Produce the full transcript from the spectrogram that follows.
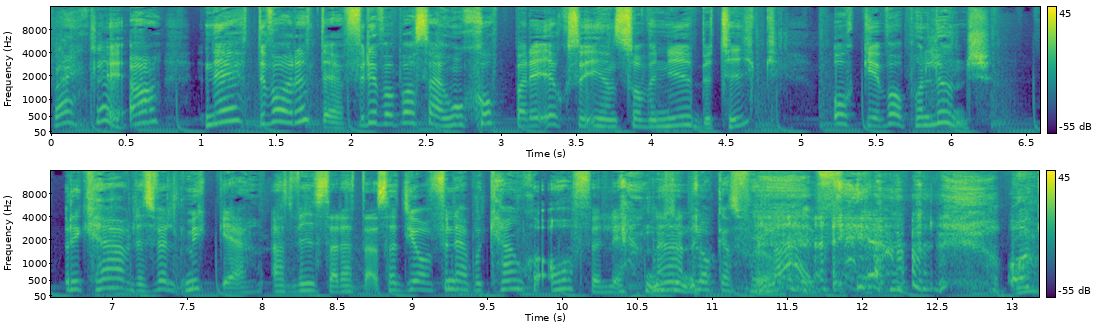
Verkligen. Ja, nej, det var det inte. För det var bara så här, hon shoppade också i en souvenirbutik och eh, var på en lunch. Och det krävdes väldigt mycket att visa detta. Så att jag funderar på kanske avfölja henne. Blockas for life. Ja. Och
